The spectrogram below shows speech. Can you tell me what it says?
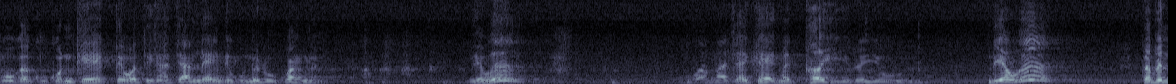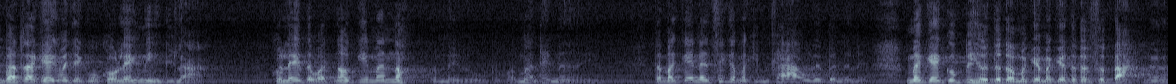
กูก็กูคนเค้กแต่ว่าที่อาจารย์แรงเดี๋ยวกูไม่รู้กว้างนั่นเดี๋ยวเออว่ามาใช้เค้กไม่เทยเลยอยู่ เดี๋ยวเออ ถ้าเป็นภาษาเค้กไม่ใช่กูเขาเล้งนี่ดีละเขาเล้งแต่ว่านองกินมันเนาะก็ไม่รู้ว่ามาได้ไหนแต่มาแกนั่นสิก็มากินข้าวเลยเป็นนั่นมาแกกูเปรี้ยวแต่ดอมาแกมาแกแต่ดอสดาเนี่ย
